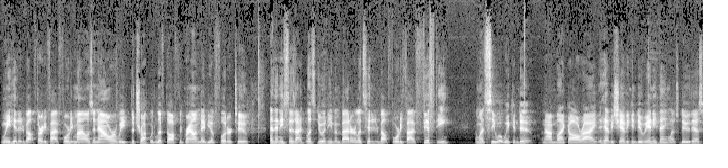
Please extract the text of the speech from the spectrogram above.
we hit it about 35, 40 miles an hour. We, the truck would lift off the ground maybe a foot or two. And then he says, let's do it even better. Let's hit it about 45, 50, and let's see what we can do. And I'm like, all right, the heavy Chevy can do anything. Let's do this.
